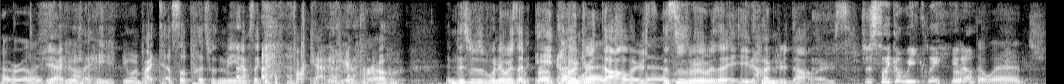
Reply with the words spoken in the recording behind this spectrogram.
Oh, really? Yeah, he was like, "Hey, you want to buy Tesla puts with me?" And I was like, "Get the fuck out of here, bro!" And this was when it was at broke eight that hundred wedge, dollars. This was when it was at eight hundred dollars. Just like a weekly, you Broke know? the wedge.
